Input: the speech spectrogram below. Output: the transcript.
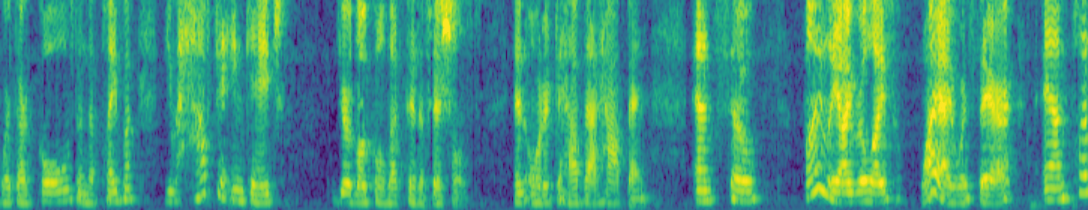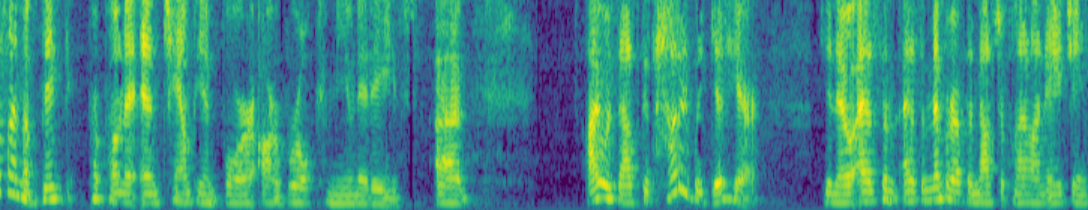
with our goals and the playbook, you have to engage your local elected officials in order to have that happen. And so finally, I realized why I was there. And plus, I'm a big proponent and champion for our rural communities. Uh, I was asked, is how did we get here? You know, as, the, as a member of the Master Plan on Aging,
